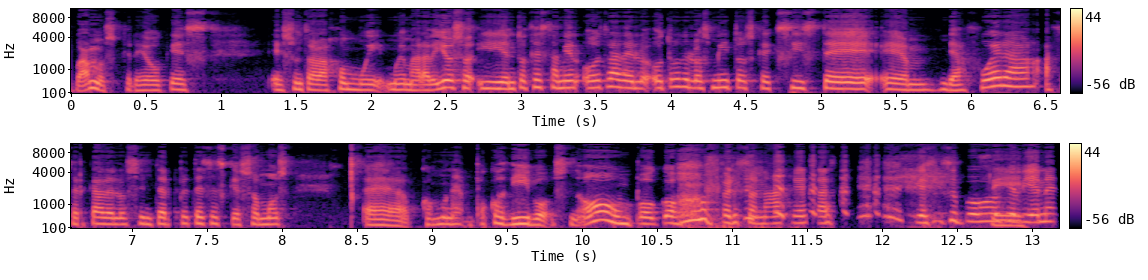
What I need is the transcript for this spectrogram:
vamos, creo que es, es un trabajo muy, muy maravilloso. Y entonces también otra de, otro de los mitos que existe em, de afuera acerca de los intérpretes es que somos eh, como un poco divos, ¿no? Un poco personajes que eso supongo que viene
